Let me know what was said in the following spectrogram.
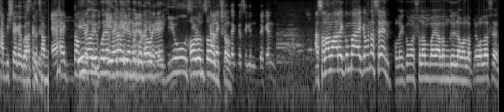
26 টাকা গজ মাত্র থাকবে। 26 একদম এইভাবে দেখেন, পরে থাকে এখানে গোডাউনে, দেখেন। থাকতেছে কিন্তু আসসালামু আলাইকুম ভাই কেমন আছেন? ওয়ালাইকুম আসসালাম ভাই আলহামদুলিল্লাহ ভালো। আপনি ভালো আছেন?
